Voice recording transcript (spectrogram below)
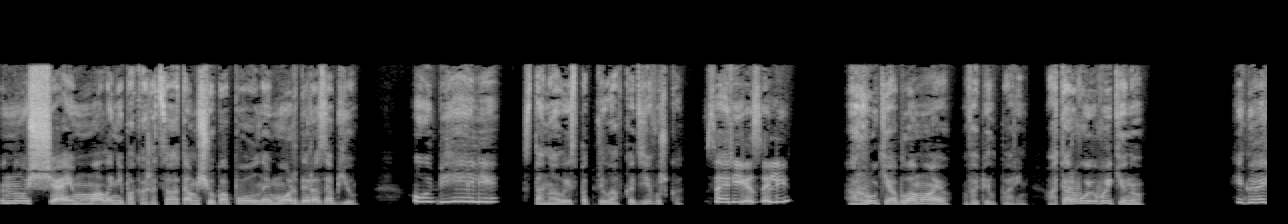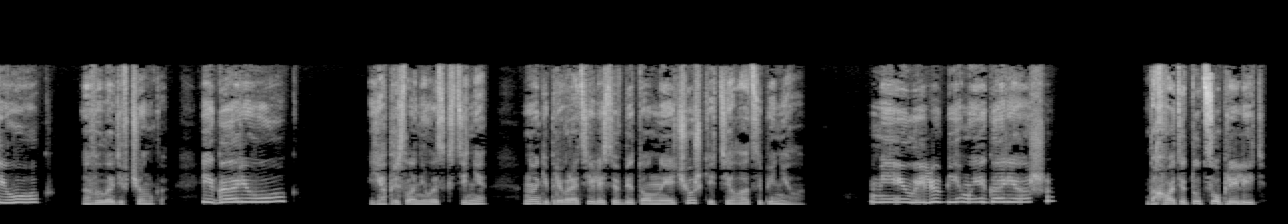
«Но ща им мало не покажется, отомщу по полной, морды разобью». «Убили!» — стонала из-под прилавка девушка. «Зарезали!» «Руки обломаю!» — вопил парень. «Оторву и выкину!» «Игорек!» — выла девчонка. «Игорек!» Я прислонилась к стене, ноги превратились в бетонные чушки, тело оцепенело. «Милый, любимый Игоряша!» «Да хватит тут сопли лить!»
